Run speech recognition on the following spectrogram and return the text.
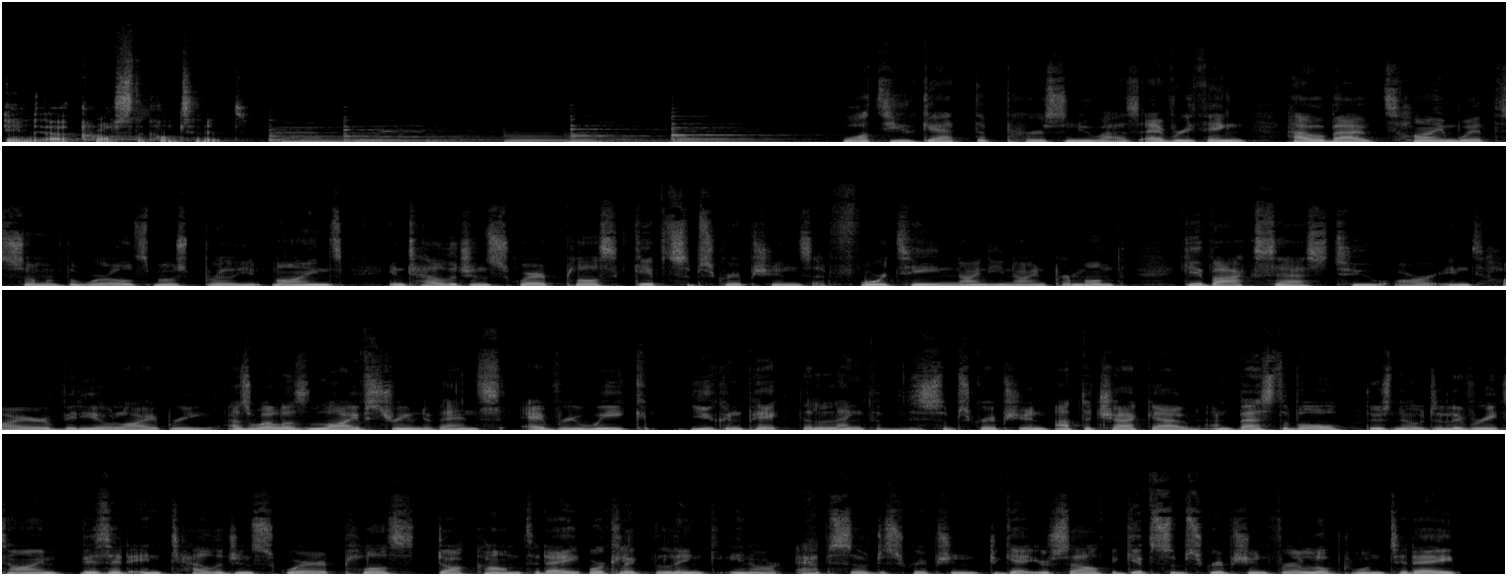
in across the continent. What do you get? The person who has everything. How about time with some of the world's most brilliant minds? Intelligence Squared Plus gift subscriptions at $14.99 per month give access to our entire video library as well as live streamed events every week. You can pick the length of the subscription at the checkout, and best of all, there's no delivery time. Visit intelligencesquaredplus.com today or click the link in our episode description to get yourself a gift subscription for a loved one today.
